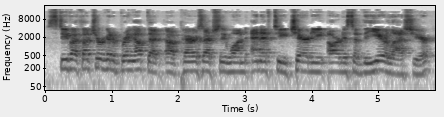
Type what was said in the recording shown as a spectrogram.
Steve, I thought you were going to bring up that uh, Paris actually won NFT Charity Artist of the Year last year.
